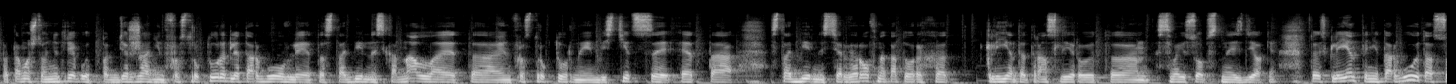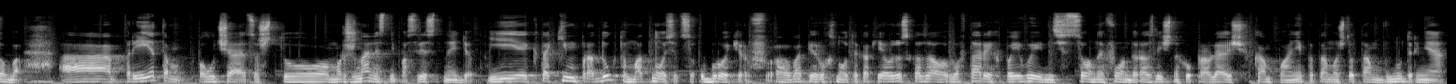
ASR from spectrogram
потому что он не требует поддержания инфраструктуры для торговли, это стабильность канала, это инфраструктурные инвестиции, это стабильность серверов, на которых клиенты транслируют э, свои собственные сделки. То есть клиенты не торгуют особо, а при этом получается, что маржинальность непосредственно идет. И к таким продуктам относятся у брокеров, э, во-первых, ноты, как я уже сказал, во-вторых, паевые инвестиционные фонды различных управляющих компаний, потому что там внутренняя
